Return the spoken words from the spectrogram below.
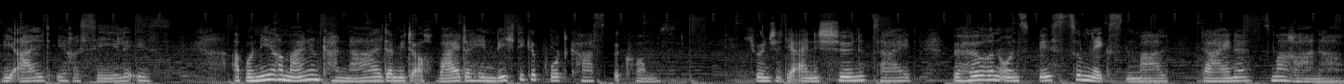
wie alt ihre Seele ist. Abonniere meinen Kanal, damit du auch weiterhin wichtige Podcasts bekommst. Ich wünsche dir eine schöne Zeit. Wir hören uns bis zum nächsten Mal. Deine Smarana.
